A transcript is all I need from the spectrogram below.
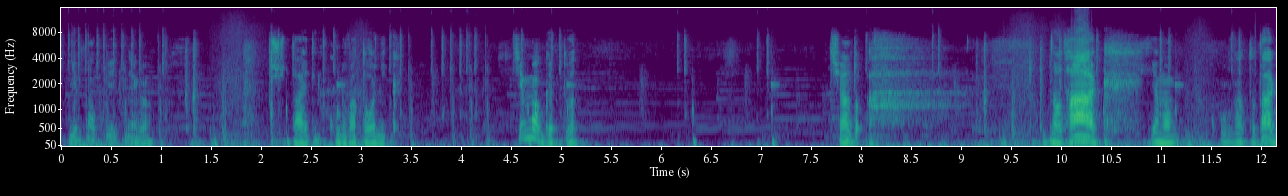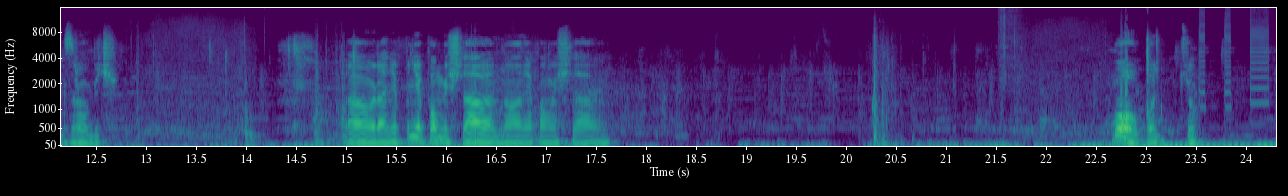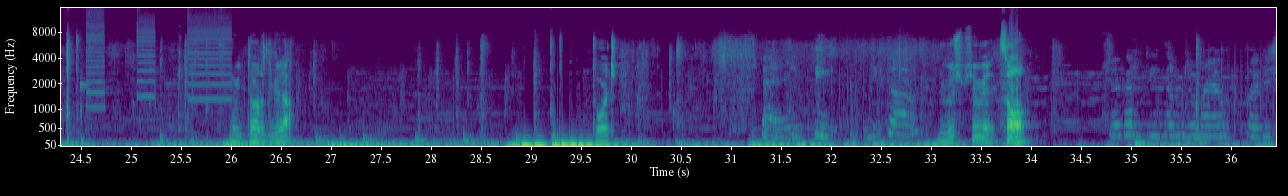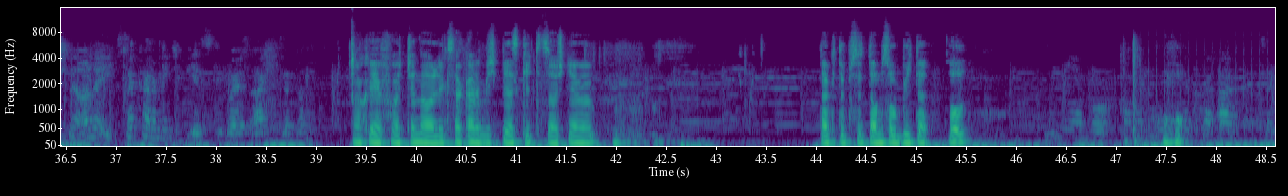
Nie mogę jednego. Czy Daj ten kurwa tonik. Nie mogę tu. Chciałem to... Ah. No tak. Ja mam kurwa to tak zrobić. Dobra, nie, nie pomyślałem, no nie pomyślałem. Wow, co? Mój tort gra. Tort. Już przejmuję. Co? przekaż widzom, że mają wchodzić na X karmić pieski, bo jest akcja tam. Okej, wchodźcie na Olixa karmić pieski czy coś, nie wiem. Tak te psy tam są bite. Lol. Nie, bo tam jest taka akcja,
